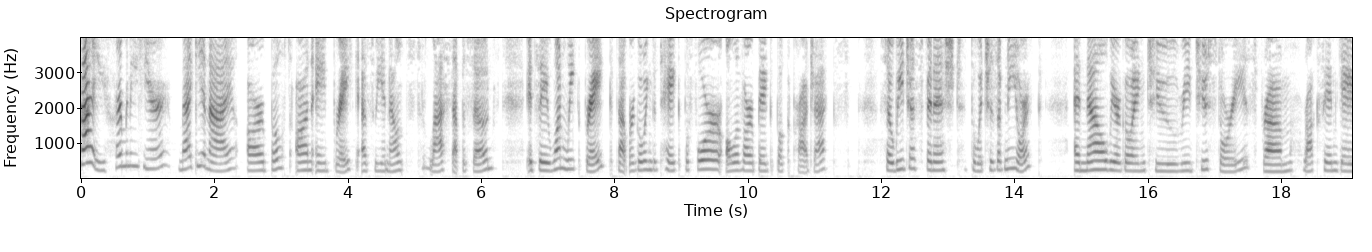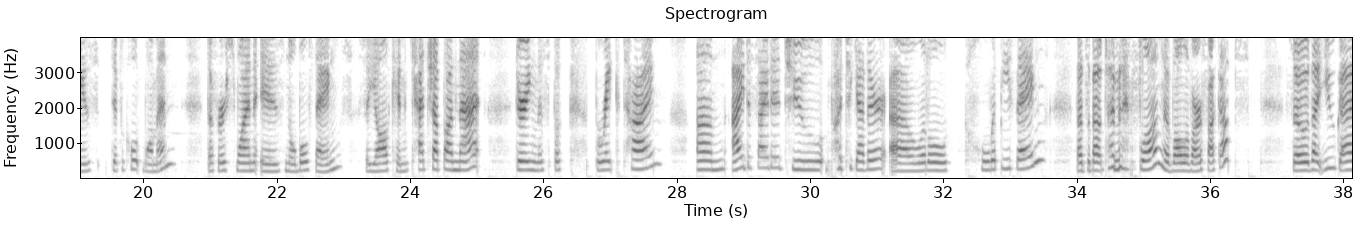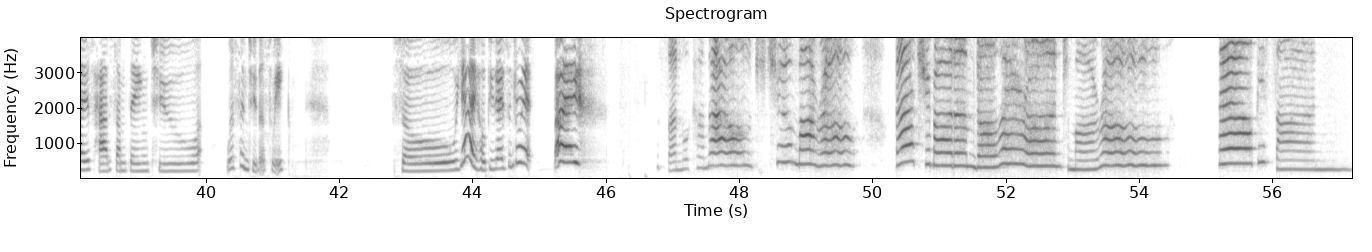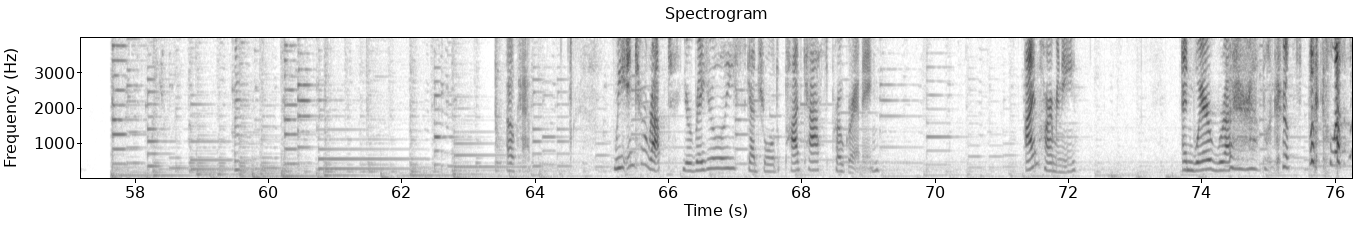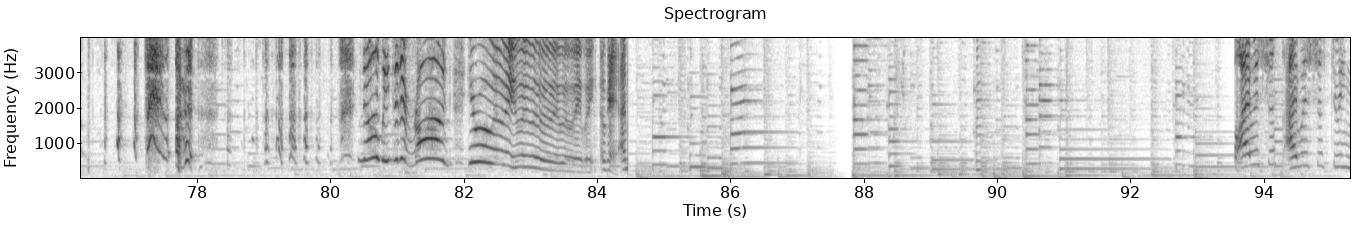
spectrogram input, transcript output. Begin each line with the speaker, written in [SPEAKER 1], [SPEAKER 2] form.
[SPEAKER 1] Hi, Harmony here. Maggie and I are both on a break as we announced last episode. It's a one week break that we're going to take before all of our big book projects. So we just finished The Witches of New York, and now we are going to read two stories from Roxane Gay's Difficult Woman. The first one is Noble Things, so y'all can catch up on that during this book break time. Um, I decided to put together a little clippy thing that's about 10 minutes long of all of our fuck ups so that you guys have something to listen to this week. So, yeah, I hope you guys enjoy it. Bye.
[SPEAKER 2] The sun will come out tomorrow. Bet your bottom dollar on tomorrow. There'll be sun.
[SPEAKER 1] Okay. We interrupt your regularly scheduled podcast programming. I'm Harmony, and we're Rebel Girls Book Club. no, we did it wrong. Here, wait, wait, wait, wait, wait, wait, wait, wait. Okay, I'm.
